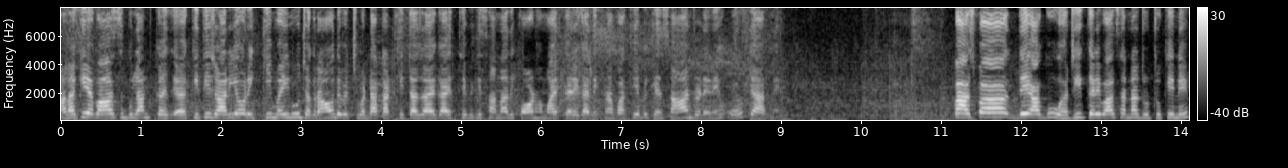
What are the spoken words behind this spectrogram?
ਹਾਲਾਂਕਿ ਆਵਾਜ਼ ਬੁਲੰਦ ਕ- ਕੀਤੀ ਜਾ ਰਹੀ ਹੈ ਔਰ 21 ਮਈ ਨੂੰ ਜਗਰਾਉਂ ਦੇ ਵਿੱਚ ਵੱਡਾ ਇਕੱਠ ਕੀਤਾ ਜਾਏਗਾ। ਇੱਥੇ ਵੀ ਕਿਸਾਨਾਂ ਦੀ ਕੌਣ ਹਮਾਇਤ ਕਰੇਗਾ ਦੇਖਣਾ ਬਾਕੀ ਹੈ, ਪਰ ਕਿਸਾਨ ਜਿਹੜੇ ਨੇ ਉਹ ਤਿਆਰ ਨੇ। ਭਾਜਪਾ ਦੇ ਆਗੂ ਹਰਜੀਤ ਗਰੇਵਾਲ ਸਾਡੇ ਨਾਲ ਜੁੜ ਚੁੱਕੇ ਨੇ।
